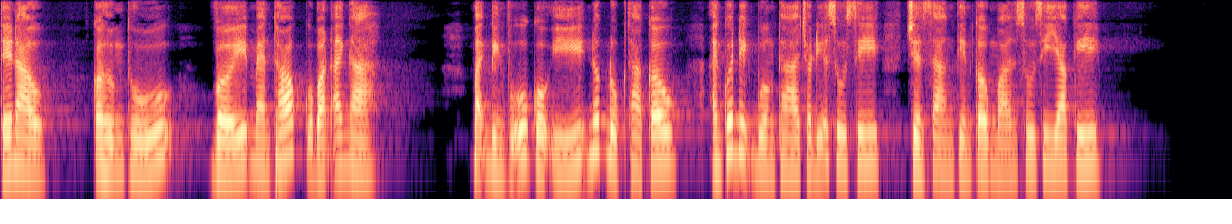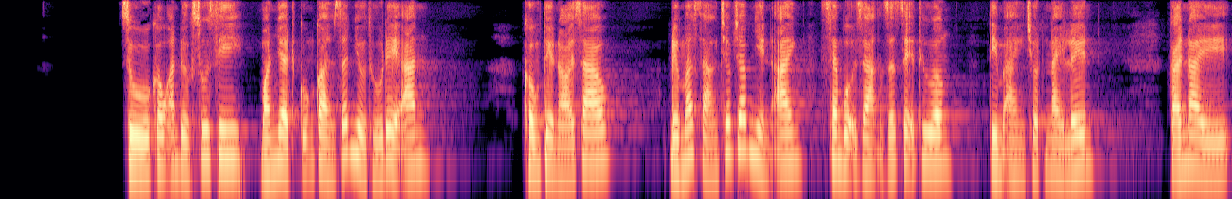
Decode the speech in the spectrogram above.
Thế nào? Có hứng thú với men talk của bọn anh à? Mạnh Đình Vũ cố ý nước đục thả câu. Anh quyết định buông tha cho đĩa sushi, chuyển sang tiền công món sushi yaki. Dù không ăn được sushi, món Nhật cũng còn rất nhiều thứ để ăn. Không thể nói sao? Đôi mắt sáng chấp chấp nhìn anh, xem bộ dạng rất dễ thương. Tim anh chột này lên. Cái này,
